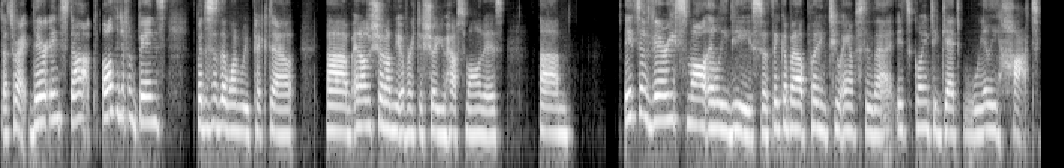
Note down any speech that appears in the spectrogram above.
That's right. They're in stock. All the different bins, but this is the one we picked out. Um, and I'll just show it on the overhead to show you how small it is. Um, it's a very small LED, so think about putting two amps through that. It's going to get really hot.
